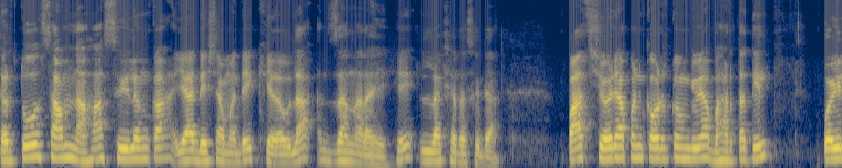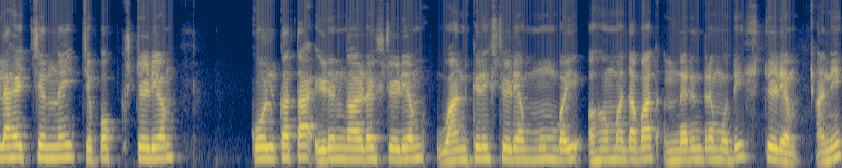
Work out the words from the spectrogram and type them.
तर तो सामना हा श्रीलंका या देशामध्ये खेळवला जाणार आहे. हे लक्षात असू द्या. पाच शहरे आपण कव्हर करून घेऊया. भारतातील पहिलं आहे Chennai Chepauk stadium. Kolkata Eden Garden stadium Wankhede stadium Mumbai Ahmedabad Narendra Modi stadium आणि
